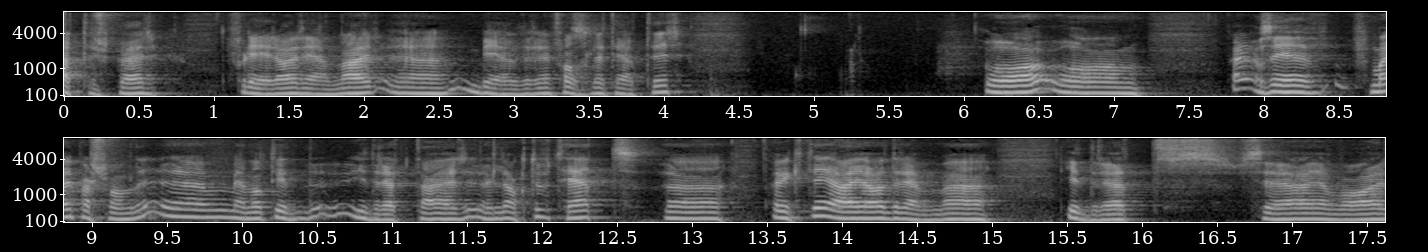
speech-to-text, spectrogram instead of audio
etterspør flere arenaer, uh, bedre fasiliteter. og Altså, for meg personlig jeg mener at idrett er, eller aktivitet uh, er viktig. Jeg har drevet med idrett siden jeg var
